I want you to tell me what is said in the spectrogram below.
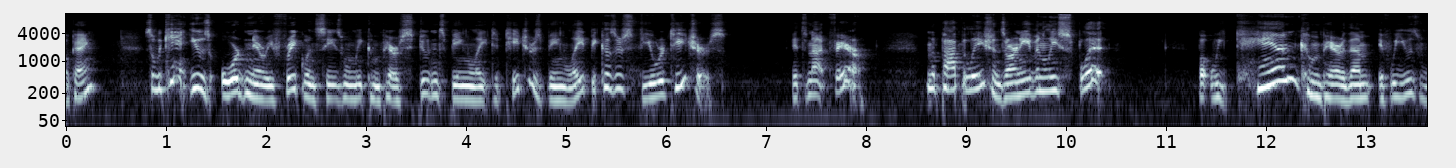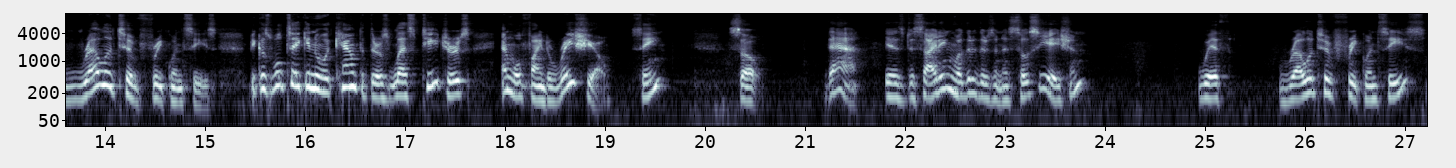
okay? So we can't use ordinary frequencies when we compare students being late to teachers being late because there's fewer teachers. It's not fair. And the populations aren't evenly split but we can compare them if we use relative frequencies because we'll take into account that there's less teachers and we'll find a ratio. See? So that is deciding whether there's an association with relative frequencies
